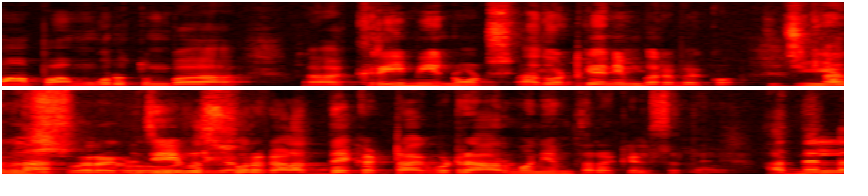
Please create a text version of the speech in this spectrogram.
ಮಾಪ ಮೂರು ತುಂಬ ಕ್ರೀಮಿ ನೋಟ್ಸ್ ಅದು ಒಟ್ಟಿಗೆ ನಿಮ್ಗೆ ಬರಬೇಕು. ಜೀವ ಸ್ವರಗಳು ಜೀವ ಸ್ವರಗಳು ಅದೇ ಕಟ್ಟಾಗ್ಬಿಟ್ರೆ ಹಾರ್ಮೋನಿಯಂ ಥರ ಕೇಳಿಸುತ್ತೆ. ಅದನ್ನೆಲ್ಲ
